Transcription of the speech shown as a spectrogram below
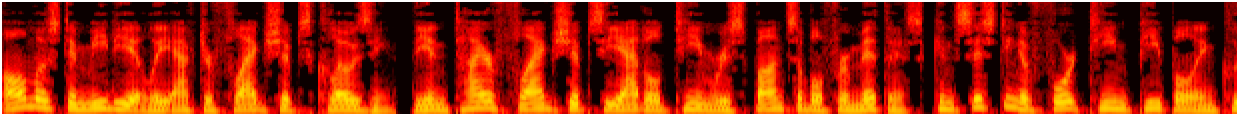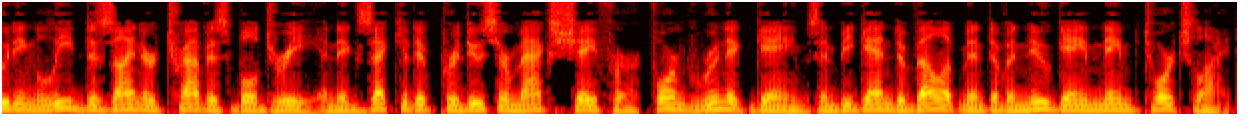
Almost immediately after Flagship's closing, the entire Flagship Seattle team responsible for Mythos consisting of 14 people including lead designer Travis Baldree and executive producer Max Schaefer formed Runic Games and began development of a new game named Torchlight.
